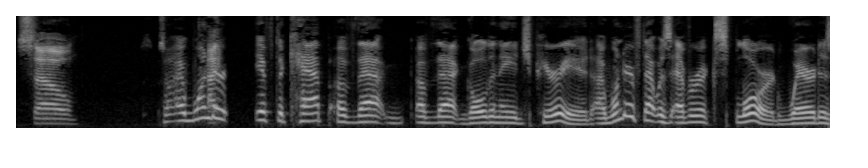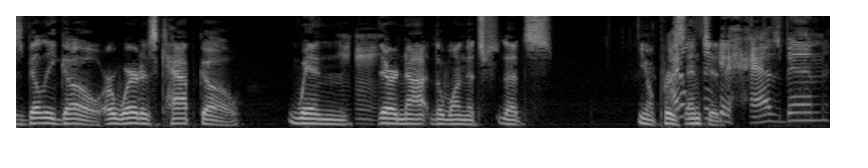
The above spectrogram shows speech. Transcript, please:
So, so I wonder I, if the cap of that of that golden age period. I wonder if that was ever explored. Where does Billy go, or where does Cap go? When mm-hmm. they're not the one that's that's you know presented. I don't think it has been,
